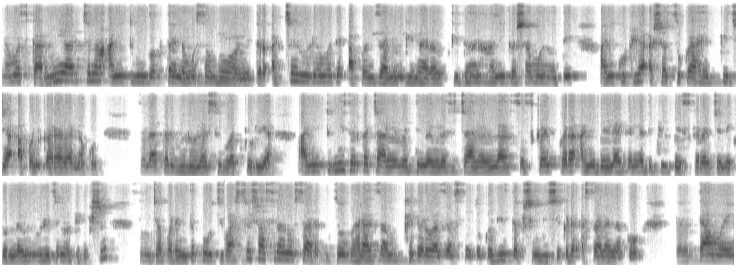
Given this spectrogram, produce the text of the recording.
नमस्कार मी अर्चना आणि तुम्ही बघताय नमसंभव आणि तर आजच्या व्हिडिओमध्ये आपण जाणून घेणार आहोत की धनहानी कशामुळे होते आणि कुठल्या अशा चुका आहेत की ज्या आपण करायला नकोत. चला तर व्हिडिओला सुरुवात करूया. आणि तुम्ही जर का चॅनलवरती नवीन असेल चॅनलला सबस्क्राईब करा आणि बेल आयकनला देखील प्रेस करा जेणेकरून नवीन व्हिडिओचं नोटिफिकेशन तुमच्यापर्यंत पोहोचू वास्तुशास्त्रानुसार जो घराचा मुख्य दरवाजा असतो तो कधीच दक्षिण दिशेकडे असायला नको. तर त्यामुळे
